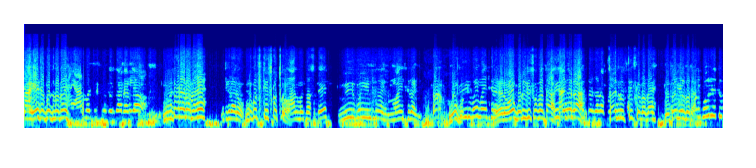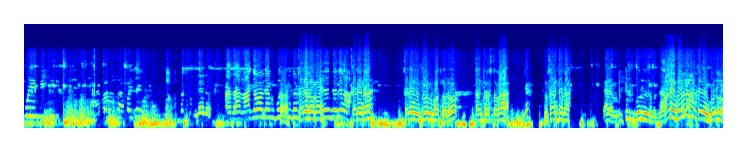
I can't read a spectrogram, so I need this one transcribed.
నాకేం చెప్పొద్దు బాబాయ్. నువ్వు ఇంటికి రా బాబాయ్. ఇంటికి రాను. ఇంటికి వచ్చి తీసుకొచ్చుకో. ఆడ మంది వస్తుంది. మీరు పోయి ఇంటికి రండి. మా ఇంటికి రండి. మీరు పోయి మా ఇంటికి నేను గొర్రెలు తీసుకుపోతా సాయంత్రం రా. సాయంత్రం వచ్చి తీసుకో బాబాయ్. నేను తోలికి వెళ్ళిపోతా. లేదు. సరే బాబాయ్. సరేనా? సరే నేను తోలుకుపోతున్నాను సాయంత్రం వస్తావా? నువ్వు సాయంత్రం రా. ఇప్పుడు గొర్రెలు తోలుకు వెళ్ళిపోతా నేను గొర్రెలు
